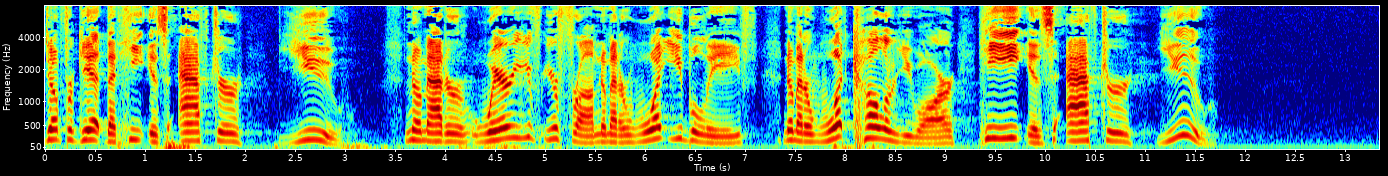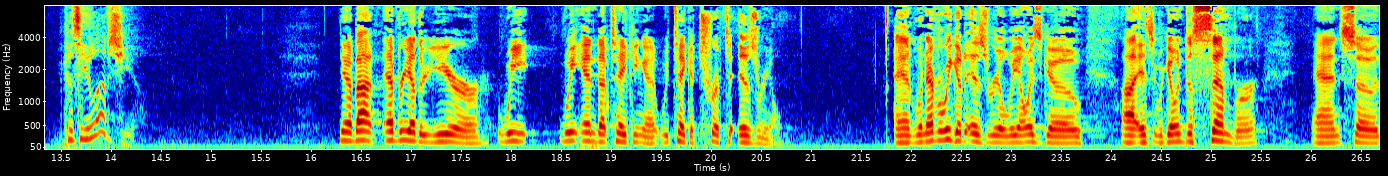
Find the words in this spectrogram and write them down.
Don't forget that he is after you. No matter where you're from, no matter what you believe, no matter what color you are, he is after you. Because he loves you. You know, about every other year, we, we end up taking a, we take a trip to Israel. And whenever we go to Israel, we always go, uh, we go in December. And so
